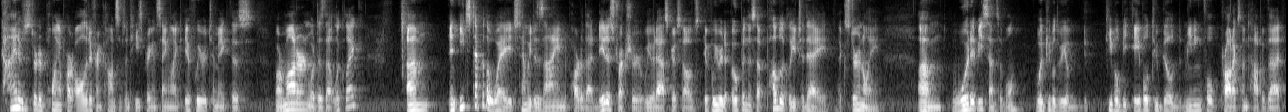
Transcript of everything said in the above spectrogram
kind of just started pulling apart all the different concepts in Teespring and saying like, if we were to make this more modern, what does that look like? Um, and each step of the way, each time we designed part of that data structure, we would ask ourselves, if we were to open this up publicly today, externally, um, would it be sensible? Would people be people be able to build meaningful products on top of that?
